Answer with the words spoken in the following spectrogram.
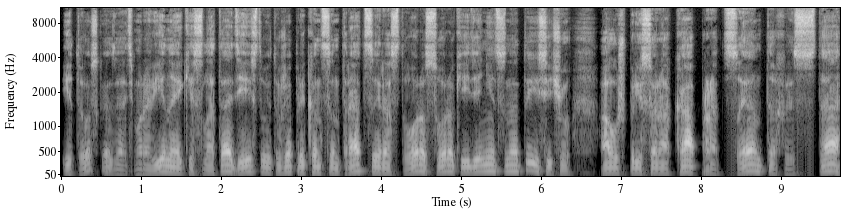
И то сказать, муравьиная кислота действует уже при концентрации раствора 40 единиц на тысячу, а уж при 40% из 100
